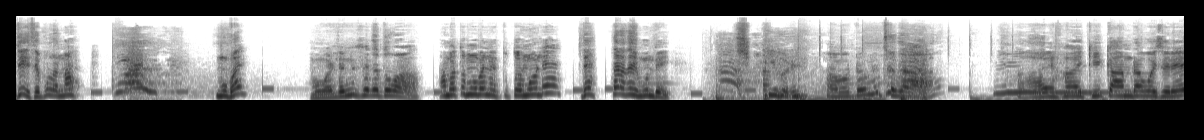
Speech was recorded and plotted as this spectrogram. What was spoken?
দিয়েছে বলে না মোবাইল? মোবাইলটা নিছে কে তোমার? আমার তো মোবাইল নেই তোর মোবাইল? দে তাড়াতাড়ি মন দেই। আমারটাও নিচ্ছে গা হায় হায় কি কামটা বইছে রে?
